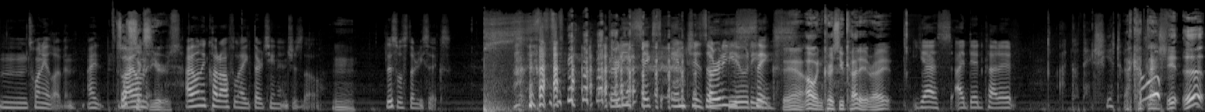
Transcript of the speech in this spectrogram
Mm, 2011. I So but I that's only, six years. I only cut off like 13 inches though. Mm. This was 36. 36 inches of beauty. Yeah. Oh, and Chris, you cut it, right? Yes, I did cut it. I cut that shit. I cut that shit up.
